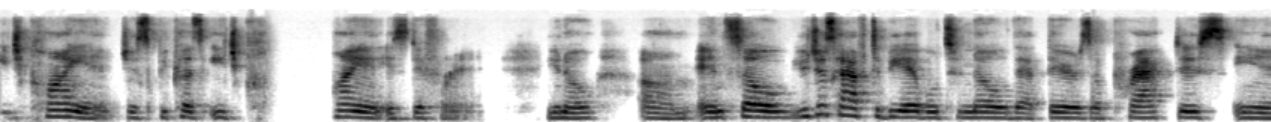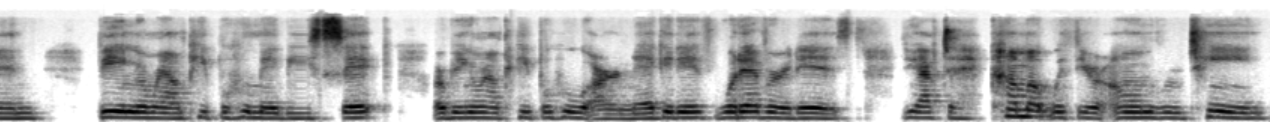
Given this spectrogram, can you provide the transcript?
each client, just because each client is different you know um, and so you just have to be able to know that there's a practice in being around people who may be sick or being around people who are negative, whatever it is, you have to come up with your own routine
